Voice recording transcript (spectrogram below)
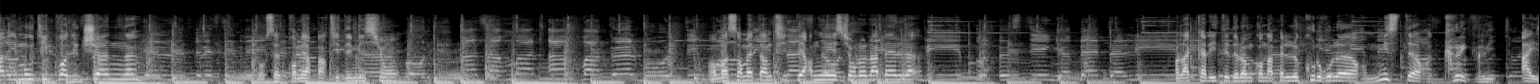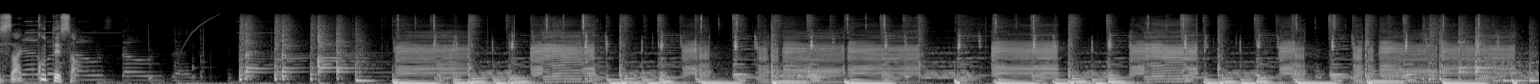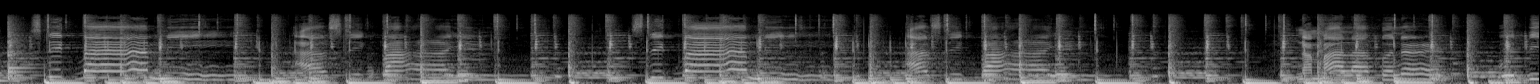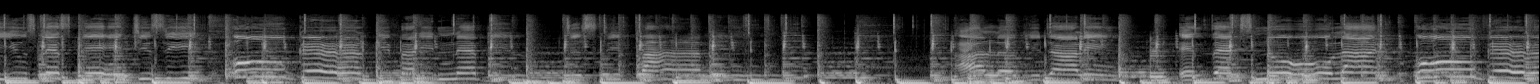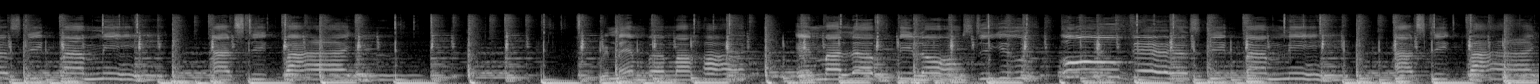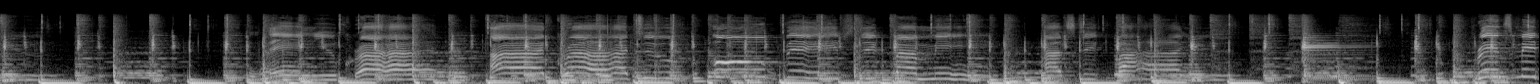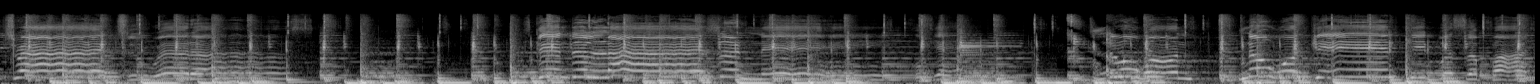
Harry Moody Production pour cette première partie d'émission. On va s'en mettre un petit dernier sur le label. La qualité de l'homme qu'on appelle le cool rouleur, Mr. Gregory Isaac. Écoutez ça. fine.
